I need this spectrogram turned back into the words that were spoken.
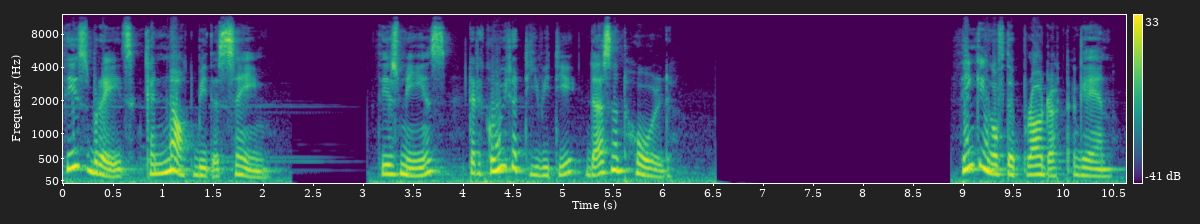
these braids cannot be the same. This means that commutativity does not hold. Thinking of the product again,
